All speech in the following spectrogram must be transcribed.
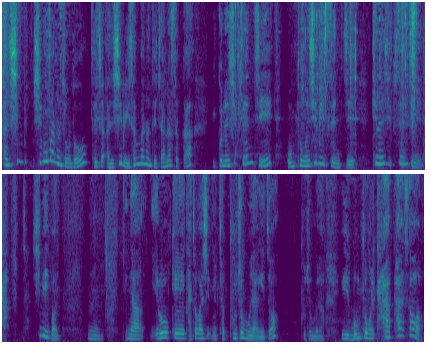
한 10, 15만원 정도 되지, 아니, 12, 3만원 되지 않았을까? 입구는 10cm, 몸통은 12cm, 키는 10cm입니다. 자, 12번. 음, 그냥 이렇게 가져가시면, 저 부조 모양이죠? 부조 모양. 이 몸통을 다 파서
